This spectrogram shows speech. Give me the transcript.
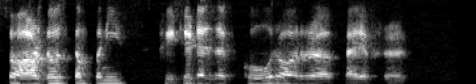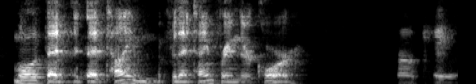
So are those companies treated as a core or a peripheral? Well, at that at that time for that time frame, they're core. Okay.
